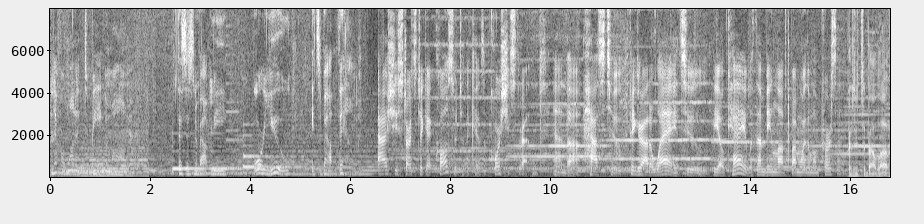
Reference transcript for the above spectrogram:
I never wanted to be a mom. This isn't about me or you. It's about them. As she starts to get closer to the kids, of course she's threatened and uh, has to figure out a way to be okay with them being loved by more than one person. Because it's about love,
